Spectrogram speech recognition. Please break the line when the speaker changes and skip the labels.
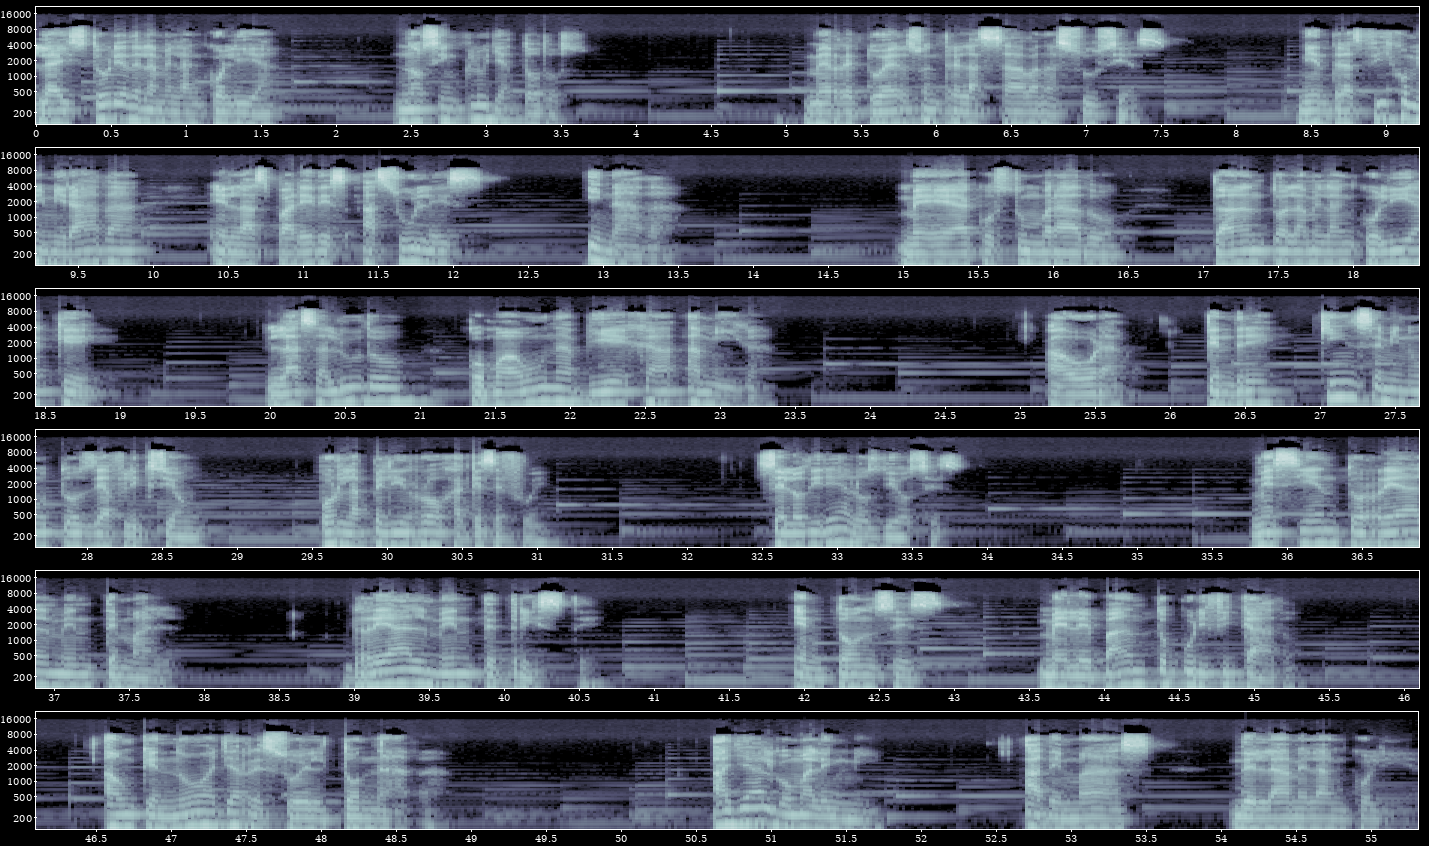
La historia de la melancolía nos incluye a todos. Me retuerzo entre las sábanas sucias, mientras fijo mi mirada en las paredes azules y nada. Me he acostumbrado tanto a la melancolía que la saludo como a una vieja amiga. Ahora tendré 15 minutos de aflicción por la pelirroja que se fue. Se lo diré a los dioses. Me siento realmente mal, realmente triste. Entonces me levanto purificado, aunque no haya resuelto nada. Hay algo mal en mí, además de la melancolía.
